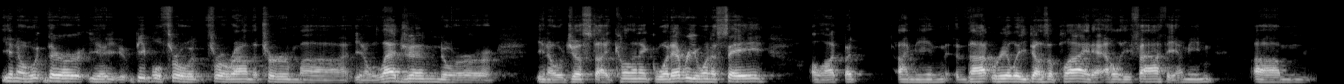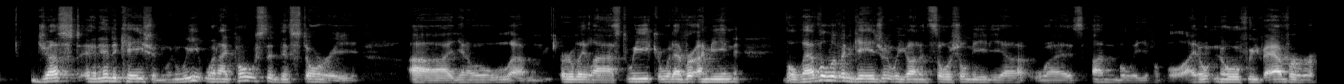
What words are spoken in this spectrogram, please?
you know, there you people throw throw around the term, uh, you know, legend or you know, just iconic, whatever you want to say a lot. But I mean, that really does apply to Eli Fathi. I mean, um, just an indication when we when I posted this story, uh, you know, um, early last week or whatever. I mean, the level of engagement we got on social media was unbelievable. I don't know if we've ever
